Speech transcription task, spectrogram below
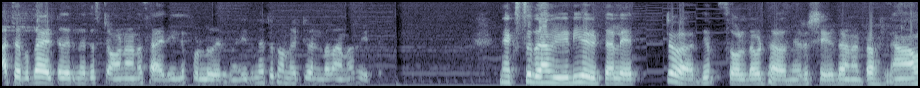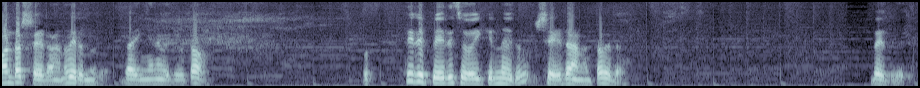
ആ ചെറുതായിട്ട് വരുന്ന ഒരു സ്റ്റോൺ ആണ് സാരിയിൽ ഫുള്ള് വരുന്നത്. ഇരുന്നൂറ്റി തൊണ്ണൂറ്റി ഒൻപതാണ് റേറ്റ് നെക്സ്റ്റ് ഇതാ വീഡിയോ ഇട്ടാൽ ഏറ്റവും ആദ്യം സോൾഡ് ഔട്ട് ആവുന്ന ഒരു ഷെയ്ഡാണ് കേട്ടോ ലാവണ്ടർ ഷെയ്ഡാണ് വരുന്നത്. ഇതാ ഇങ്ങനെ വരും കേട്ടോ ഒത്തിരി പേര് ചോദിക്കുന്ന ഒരു ഷെയ്ഡാണ് കേട്ടോ ഇതാ. ഇത് വരും.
